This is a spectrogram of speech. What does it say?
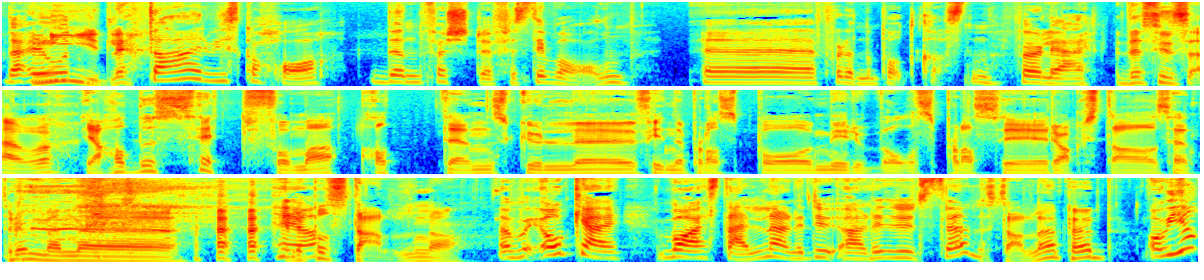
Det er jo Nydelig. der vi skal ha den første festivalen eh, for denne podkasten, føler jeg. Det syns jeg òg. Jeg hadde sett for meg at den skulle finne plass på Myrvolls plass i Rakstad sentrum, men eh, Eller på Stallen, da. OK, hva er Stallen? Er det, et- er det et utested? Stallen er pub. Å ja,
